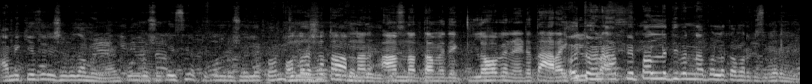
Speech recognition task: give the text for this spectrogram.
আমি কেজির হিসাবে দাম না। আমি পনেরোশো কইছি আপনি পনেরোশো হইলে কোন। পনেরোশো তো আপনার আপনার দামে দেখলে হবে না এটা তো আড়াই কিলো তো আপনি পারলে দিবেন না পারলে তো আমার কিছু করেন না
